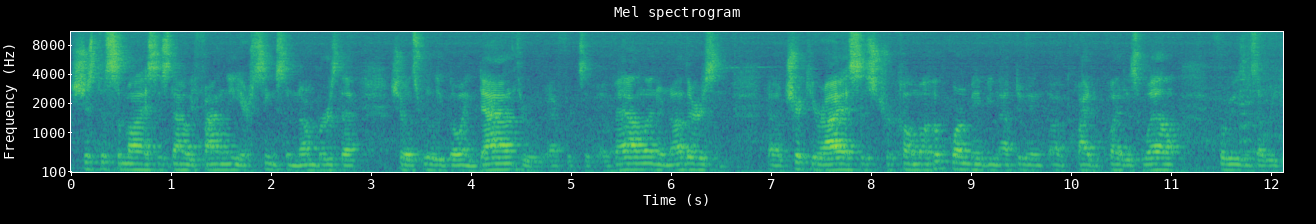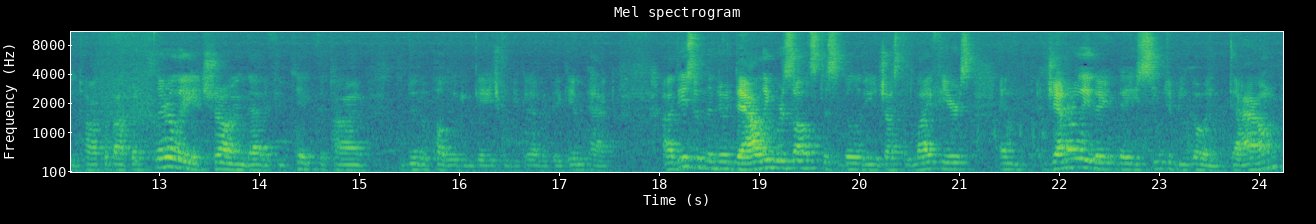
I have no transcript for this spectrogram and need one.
schistosomiasis. Now we finally are seeing some numbers that show it's really going down through efforts of, of Alan and others. And, uh, trichuriasis, trachoma, hookworm maybe not doing uh, quite, quite as well for reasons that we can talk about. But clearly it's showing that if you take the time to do the public engagement, you can have a big impact. Uh, these are the new DALY results, disability adjusted life years, and generally they, they seem to be going down.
